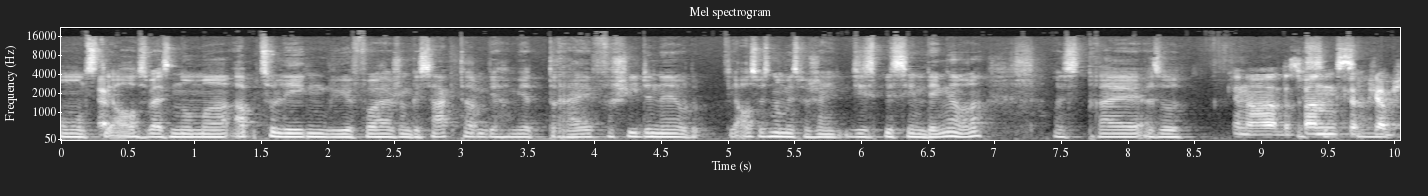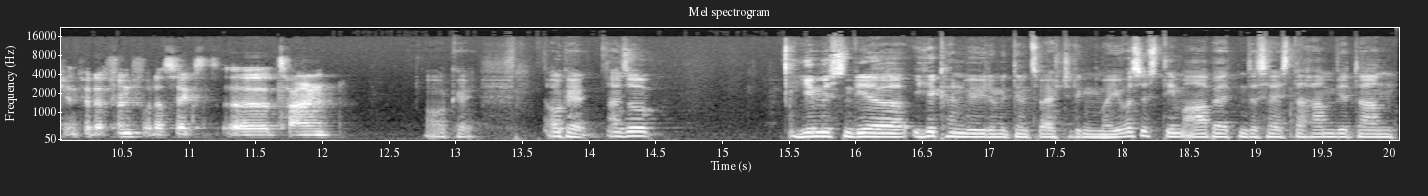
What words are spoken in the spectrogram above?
um uns ja. die Ausweisnummer abzulegen, wie wir vorher schon gesagt haben. Wir haben hier drei verschiedene, oder die Ausweisnummer ist wahrscheinlich, die ist ein bisschen länger, oder? Als drei, also. Genau, das waren, glaube glaub ich, entweder fünf oder sechs äh, Zahlen. Okay. Okay, also hier müssen wir, hier können wir wieder mit dem zweistelligen Majorsystem arbeiten. Das heißt, da haben wir dann,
